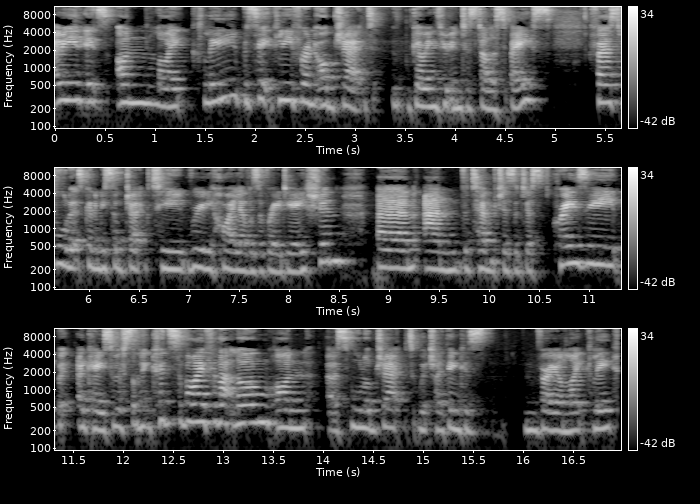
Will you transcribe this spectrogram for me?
I mean, it's unlikely, particularly for an object going through interstellar space. First of all, it's going to be subject to really high levels of radiation, um, and the temperatures are just crazy. But okay, so if something could survive for that long on a small object, which I think is very unlikely,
